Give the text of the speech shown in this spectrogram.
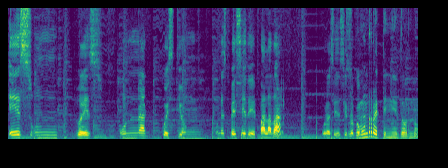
es un, pues, una cuestión, una especie de paladar, por así decirlo. como un retenedor, ¿no?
